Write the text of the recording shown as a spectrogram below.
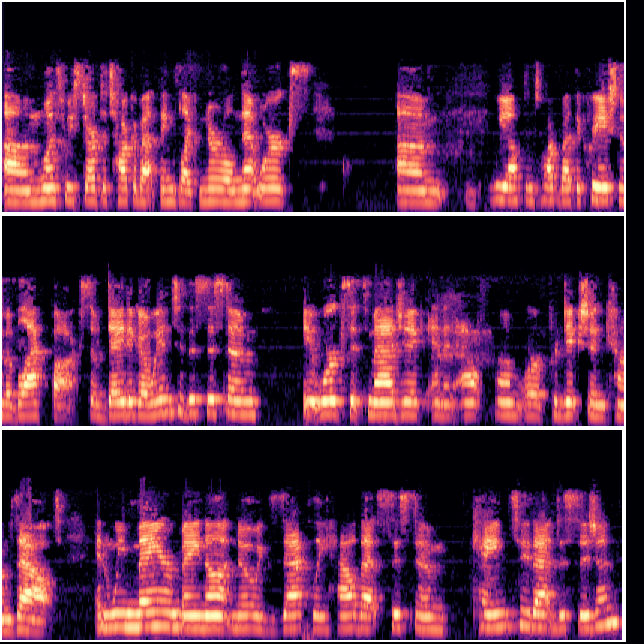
um, once we start to talk about things like neural networks, um, we often talk about the creation of a black box. So data go into the system, it works its magic and an outcome or a prediction comes out. And we may or may not know exactly how that system came to that decision.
